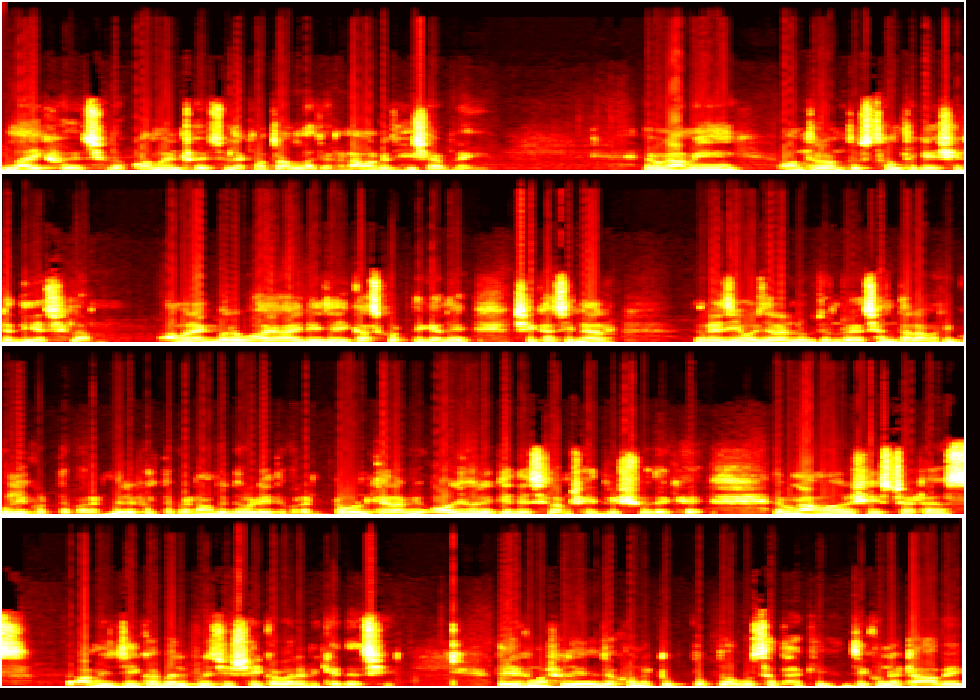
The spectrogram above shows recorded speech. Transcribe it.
লাইক হয়েছিল কমেন্ট হয়েছিল, একমাত্র আল্লাহ জানেন, আমার কাছে হিসাব নেই। এবং আমি অন্তর অন্তঃস্থল থেকে সেটা দিয়েছিলাম। আমার একবারও ভয় হয়নি যে এই কাজ করতে গেলে শেখ হাসিনার রেজিমের যারা লোকজন রয়েছেন, তারা আমাকে গুলি করতে পারেন, মেরে ফেলতে পারেন, আমাকে ধরে নিতে পারেন। ডোন্ট কেয়ার আমি অঝরে কেঁদেছিলাম সেই দৃশ্য দেখে। এবং আমার সেই স্ট্যাটাস আমি যে কয়বারে পড়েছি, সেই কয়বার আমি কেঁদেছি। তো এরকম আসলে যখন একটা উত্তপ্ত অবস্থা থাকে যে কোনো একটা আবেগ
